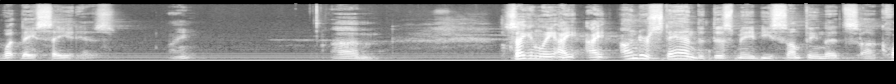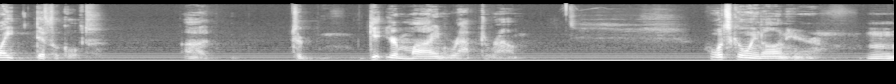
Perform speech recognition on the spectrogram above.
what they say it is. Right? Um, secondly, I, I understand that this may be something that's uh, quite difficult uh, to get your mind wrapped around. What's going on here? Mm.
